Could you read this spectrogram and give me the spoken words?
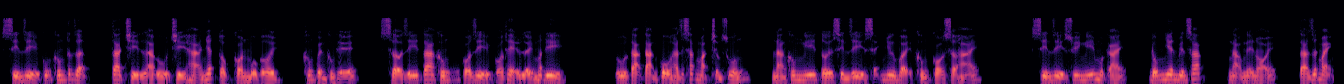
Xin gì cũng không tức giận ta chỉ là u trí hạ nhất tộc con mồ côi không quyền không thế sở dĩ ta không có gì có thể lấy mất đi. U tạ tản cô hà sắc mặt trầm xuống nàng không nghĩ tới xin gì sẽ như vậy không có sợ hãi. Xin gì suy nghĩ một cái đột nhiên biến sắc ngạo nghễ nói ta rất mạnh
